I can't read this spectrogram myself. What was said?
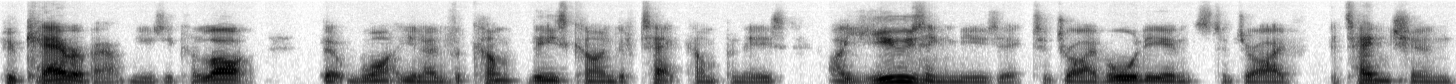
who care about music a lot. That what you know, the these kind of tech companies are using music to drive audience, to drive attention,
